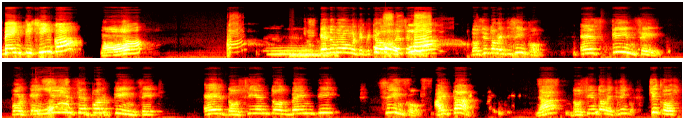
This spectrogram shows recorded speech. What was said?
25. No. Mm, ¿Qué número multiplicado dos veces da 225? Es 15, porque 15 por 15 es 225. Ahí está. ¿Ya? 225. Chicos,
